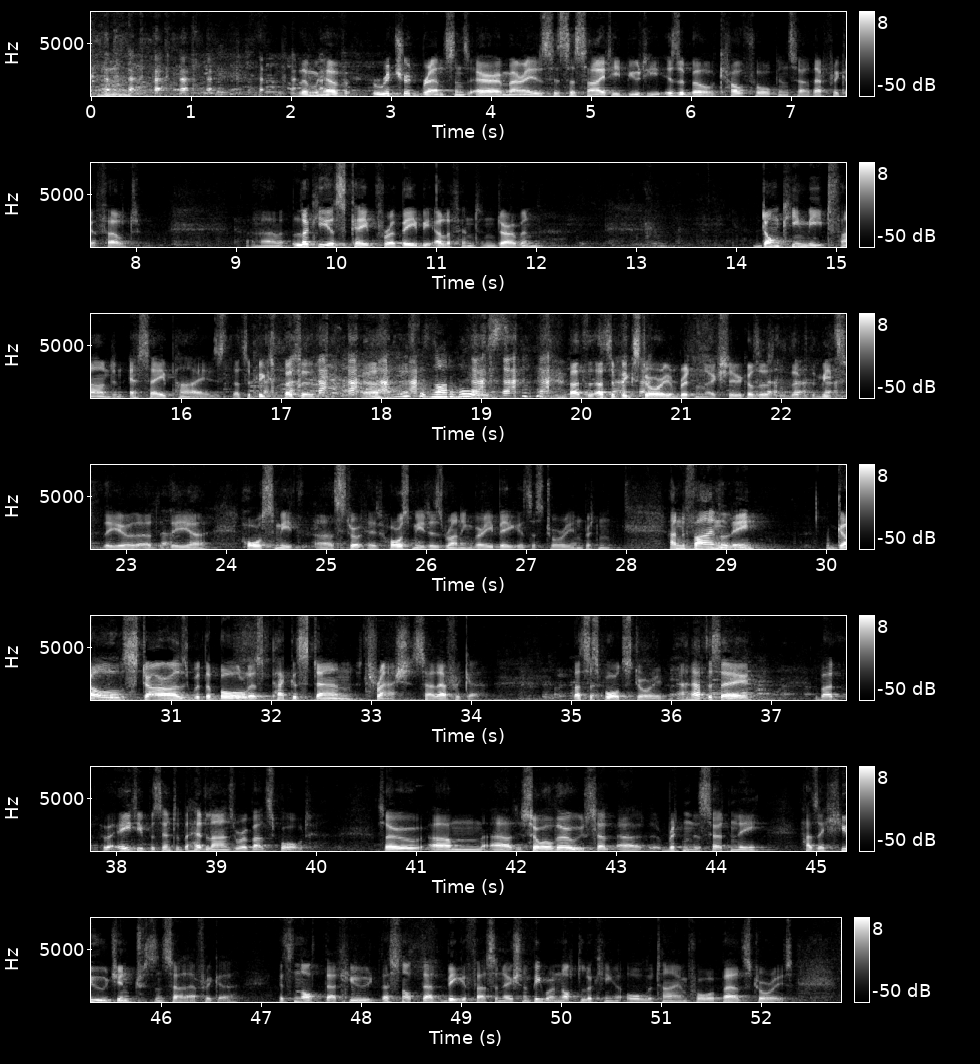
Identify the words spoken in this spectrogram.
Mm. then we have Richard Branson's heir marries his society beauty Isabel Calthorpe in South Africa felt. Uh, lucky escape for a baby elephant in Durban. Donkey meat found in SA pies. That's a big. That's a, At least it's not a horse. that's, that's a big story in Britain, actually, because the, the meats, the, uh, the uh, horse meat, uh, sto- uh, horse meat is running very big as a story in Britain. And finally, Gul stars with the ball as Pakistan thrash South Africa. That's a sports story. I have to say, about 80% of the headlines were about sport. So, um, uh, so although uh, Britain is certainly has a huge interest in South Africa, it's not that huge, that's not that big a fascination. People are not looking all the time for bad stories.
